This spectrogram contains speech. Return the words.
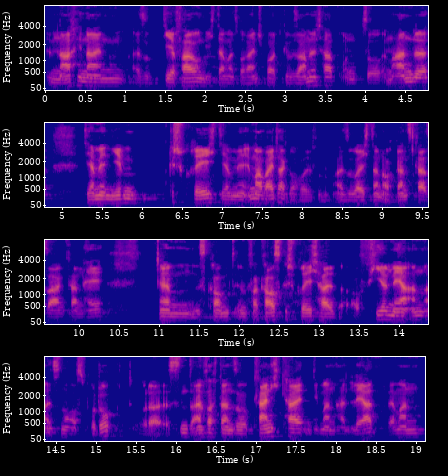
im Nachhinein, also die Erfahrung, die ich damals bei Rheinsport gesammelt habe und so im Handel, die haben mir in jedem Gespräch, die haben mir immer weitergeholfen. Also weil ich dann auch ganz klar sagen kann, hey, ähm, es kommt im Verkaufsgespräch halt auf viel mehr an als nur aufs Produkt. Oder es sind einfach dann so Kleinigkeiten, die man halt lernt, wenn man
